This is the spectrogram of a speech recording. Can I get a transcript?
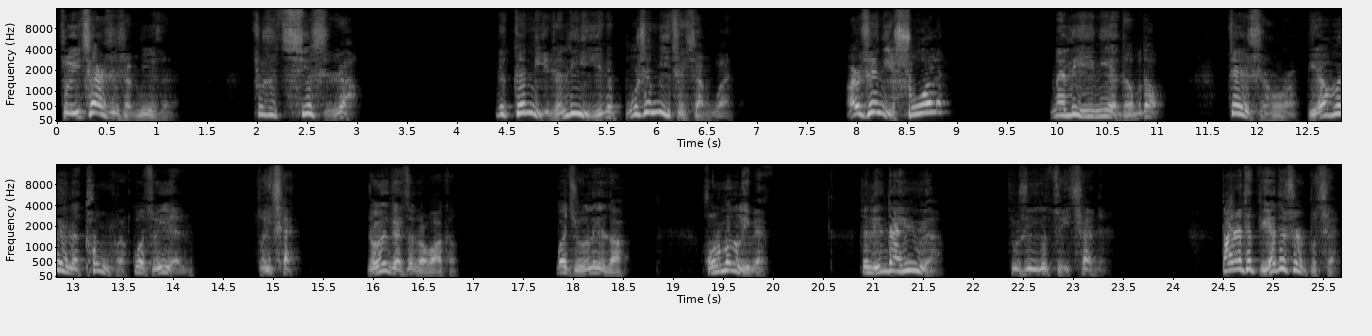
嘴欠是什么意思呢？就是其实啊，那跟你这利益呢不是密切相关的，而且你说了，那利益你也得不到。这时候啊，别为了痛快过嘴瘾，嘴欠，容易给自个儿挖坑。我举个例子啊，《红楼梦》里边，这林黛玉啊，就是一个嘴欠的人。当然，她别的事不欠，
